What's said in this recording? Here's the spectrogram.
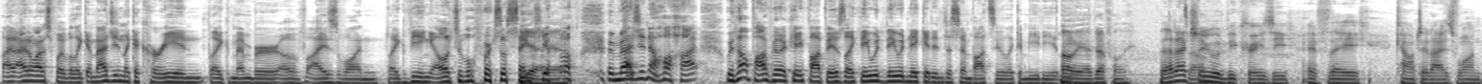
I, I don't want to spoil but like imagine like a Korean like member of IZ*ONE like being eligible for Sosenkyo Yeah, imagine how hot with how popular K-pop is like they would they would make it into Senbatsu like immediately Oh yeah, definitely. That actually So- would be crazy if they counted IZ*ONE.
